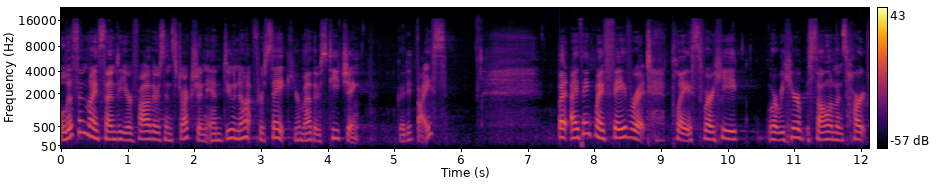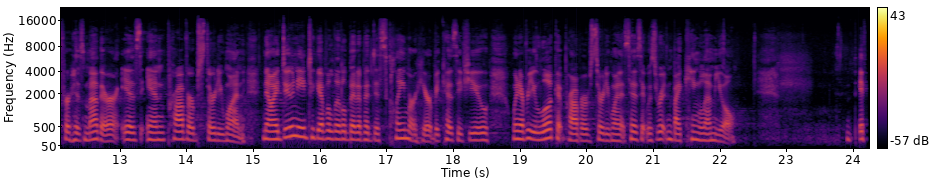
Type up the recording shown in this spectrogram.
Listen, my son, to your father's instruction, and do not forsake your mother's teaching. Good advice. But I think my favorite place where he where we hear Solomon's heart for his mother is in Proverbs 31. Now, I do need to give a little bit of a disclaimer here because if you, whenever you look at Proverbs 31, it says it was written by King Lemuel. If,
